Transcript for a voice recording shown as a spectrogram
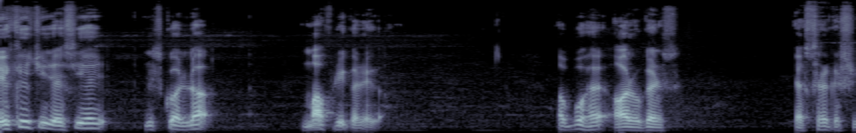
ایک ہی چیز ایسی ہے جس کو اللہ معاف نہیں کرے گا اب وہ ہے یا سرکشی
